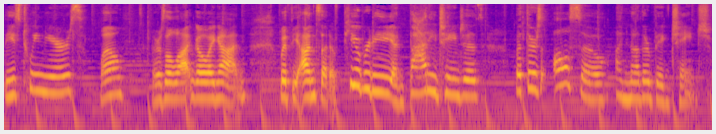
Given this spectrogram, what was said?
These tween years, well, there's a lot going on with the onset of puberty and body changes, but there's also another big change.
